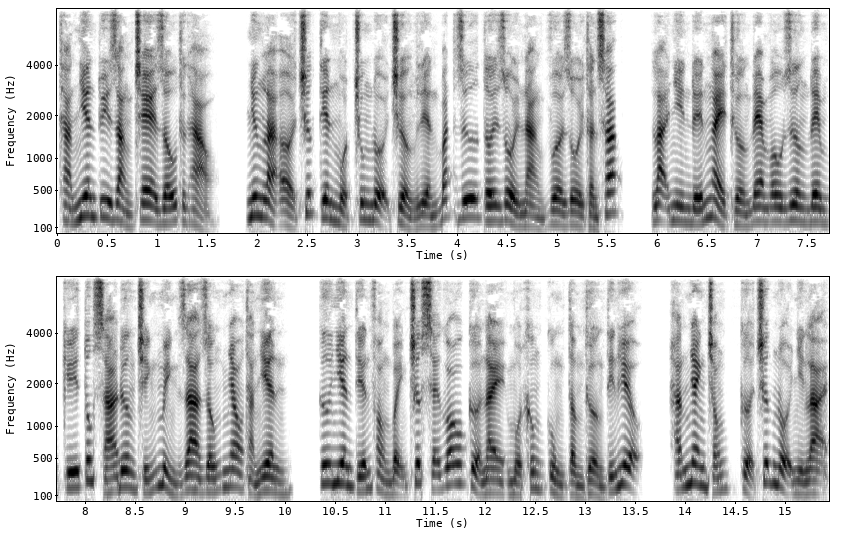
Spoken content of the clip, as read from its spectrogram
Thản nhiên tuy rằng che giấu thực hảo, nhưng là ở trước tiên một trung đội trưởng liền bắt giữ tới rồi nàng vừa rồi thần sắc, lại nhìn đến ngày thường đem Âu Dương đêm ký túc xá đương chính mình ra giống nhau thản nhiên, cư nhiên tiến phòng bệnh trước sẽ gõ cửa này một không cùng tầm thường tín hiệu, hắn nhanh chóng cửa trước nội nhìn lại,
